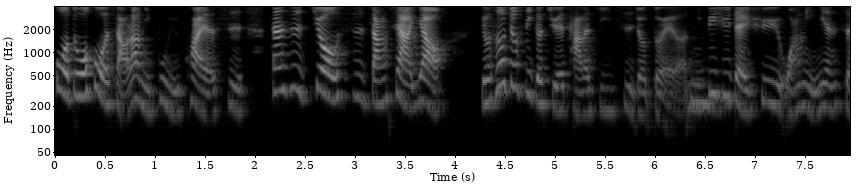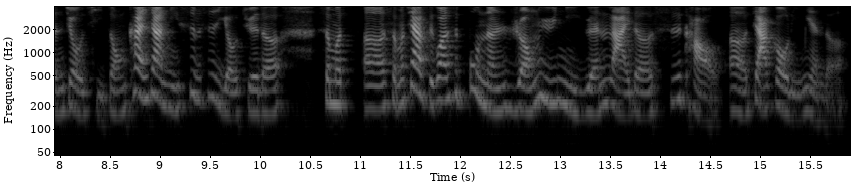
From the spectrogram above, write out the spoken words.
或多或少让你不愉快的事，但是就是当下要。有时候就是一个觉察的机制就对了，你必须得去往里面深究其中，看一下你是不是有觉得什么呃什么价值观是不能融于你原来的思考呃架构里面的。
